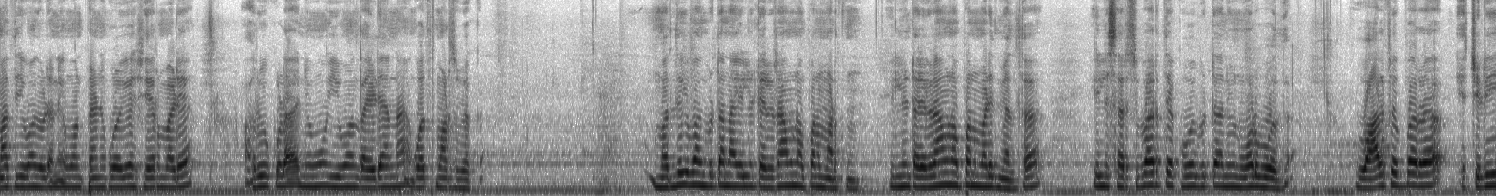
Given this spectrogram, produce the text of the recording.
ಮತ್ತು ಈ ಒಂದು ವಿಡಿಯೋನ ನೀವು ಒಂದು ಫ್ರೆಂಡ್ಗಳಿಗೆ ಶೇರ್ ಮಾಡಿ. ಅವ್ರಿಗೂ ಕೂಡ ನೀವು ಈ ಒಂದು ಐಡಿಯಾನ ಗೊತ್ತು ಮಾಡಿಸ್ಬೇಕು. ಮೊದಲಿಗೆ ಬಂದುಬಿಟ್ಟು ನಾ ಇಲ್ಲಿ ಟೆಲಿಗ್ರಾಮ್ನ ಓಪನ್ ಮಾಡ್ತೀನಿ. ಇಲ್ಲಿ ಟೆಲಿಗ್ರಾಮ್ನ ಓಪನ್ ಮಾಡಿದ ಮೇಲೆ ಇಲ್ಲಿ ಸರ್ಚ್ ಬಾರ್ ಹೋಗ್ಬಿಟ್ಟು ನೀವು ನೋಡ್ಬೋದು. Wallpaper H D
